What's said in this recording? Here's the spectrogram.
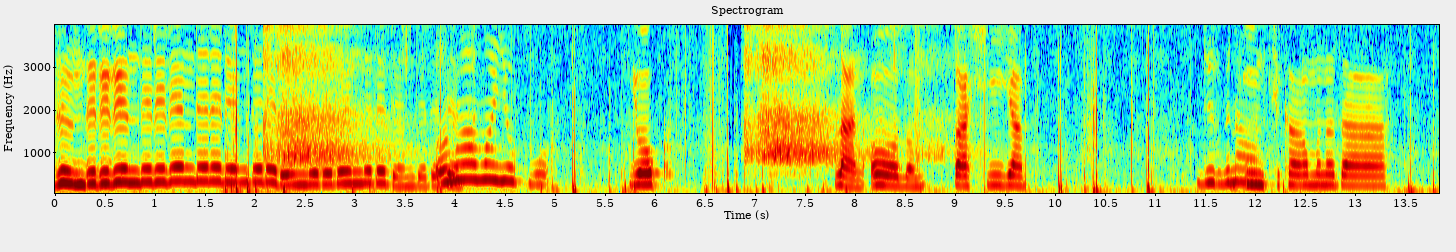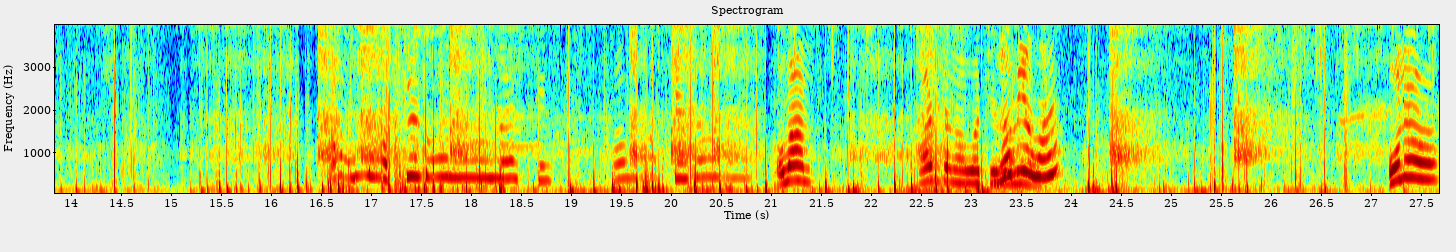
Dın dırırın dırırın dırırın dırırın dırırın dırırın dırırın. Onu alman yok mu? Yok. Lan oğlum. Başlayacağım. Dürbün al. İntikamını da. Allah cezanı versin. Allah cezanı. Ulan. Harbiden Allah cezanı. Vuramıyor lan. Onu.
